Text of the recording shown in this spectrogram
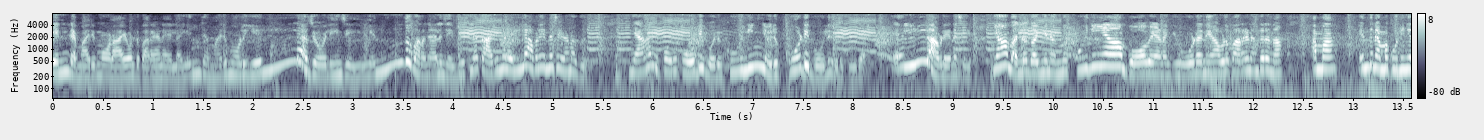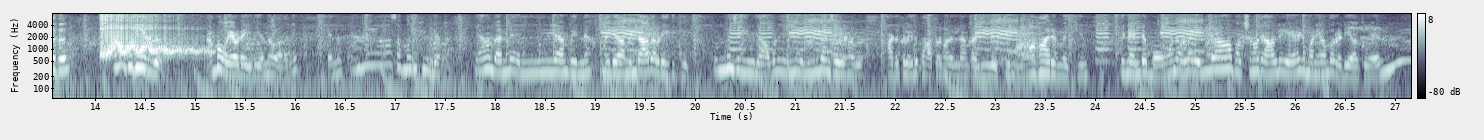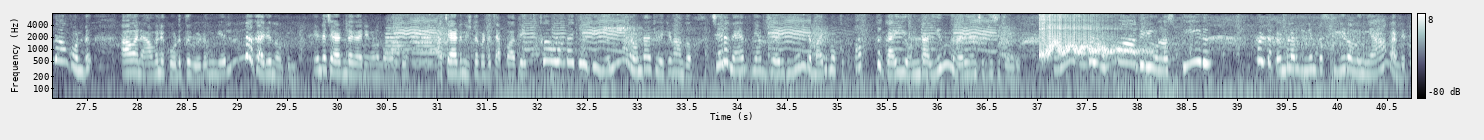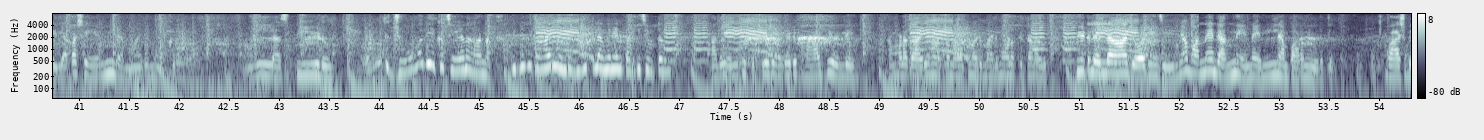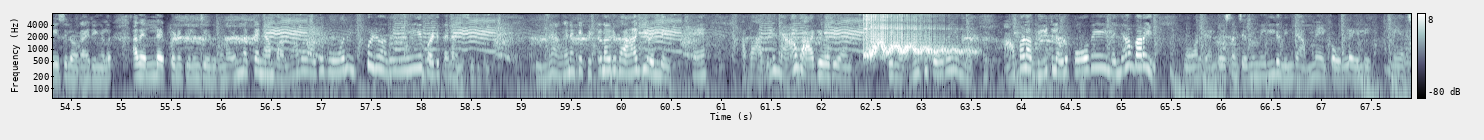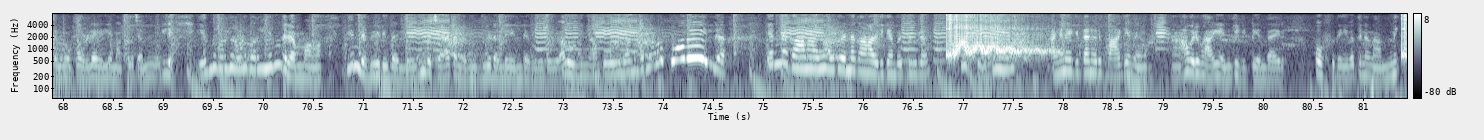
എന്റെ മരുമോളായോണ്ട് പറയണല്ല എന്റെ മരുമോൾ എല്ലാ ജോലിയും ചെയ്യും എന്ത് പറഞ്ഞാലും ചെയ്യും. വീട്ടിലെ കാര്യങ്ങളെല്ലാം അവിടെ തന്നെ ചെയ്യണത്. ഞാനിപ്പോൾ ഒരു പൊടി പോലും കുനിഞ്ഞൊരു പൊടി പോലും എടുക്കില്ല എല്ലാം അവിടെ തന്നെ ചെയ്യും. ഞാൻ വല്ലതും ഇങ്ങനെ ഒന്ന് കുനിയാൻ പോവുകയാണെങ്കിൽ ഉടനെ അവൾ പറയണ എന്തിനാ? അമ്മ എന്തിനാ കുനിഞ്ഞത്? അമ്മ കുനിയരുത്. അമ്മ പോയി അവിടെ ഇരിയെന്ന് പറഞ്ഞ്. എന്നെ കുഞ്ഞാ സമ്മതിക്കില്ല ഞാൻ തന്നെ എല്ലാം പിന്നെ മിണ്ടാ മിണ്ടാതെ അവിടെ ഇരിക്കും. ഒന്നും ചെയ്യൂല. അവൾ എന്നെ എല്ലാം ചെയ്യണത്. അടുക്കളയിൽ പാത്രങ്ങളെല്ലാം കഴുകി വെക്കും ആഹാരം വെക്കും. പിന്നെ എന്റെ മോനുള്ള എല്ലാ ഭക്ഷണവും രാവിലെ ഏഴ് മണിയാകുമ്പോൾ റെഡിയാക്കും. എല്ലാം കൊണ്ട് അവൻ അവന് കൊടുത്തു വിടും. എല്ലാ കാര്യം നോക്കും. എന്റെ ചേട്ടന്റെ കാര്യങ്ങൾ നോക്കും. ആ ചേട്ടൻ ഇഷ്ടപ്പെട്ട ചപ്പാത്തി ഒക്കെ ഉണ്ടാക്കി വെക്കും. എങ്ങനെ ഉണ്ടാക്കി വെക്കണമെന്നോ ചില നേരത്തെ ഞാൻ വിചാരിക്കും എന്റെ മരുമൊക്കെ പത്ത് കൈ ഉണ്ടായി എന്ന് വരെ ഞാൻ ചിന്തിച്ചിട്ടുണ്ട്. അമ്മാതിരിയുള്ള സ്പീഡ് ഇപ്പോഴത്തെ പെൺപിള്ളേർക്ക് ഇങ്ങനത്തെ സ്പീഡൊന്നും ഞാൻ കണ്ടിട്ടില്ല. പക്ഷെ എന്റെ മരുമോക്ക് നല്ല സ്പീഡും എന്ത് ജോലിയൊക്കെ ചെയ്യണം കാണാം. പിന്നെ ഒരു കാര്യം എന്റെ വീട്ടിൽ അങ്ങനെയാണ് പഠിപ്പിച്ചു വിട്ടത്. അത് എനിക്ക് കിട്ടിയത് എന്റെ ഒരു ഭാഗ്യമല്ലേ. നമ്മളെ കാര്യങ്ങളൊക്കെ നോക്കുന്ന ഒരു മരുമോളെ കിട്ടണത്. വീട്ടിലെല്ലാ ജോലിയും ചെയ്യും. ഞാൻ വന്നതിന്റെ അന്ന് എന്നെ എല്ലാം പറഞ്ഞു കൊടുത്തു. വാഷ് ബേസിലോ കാര്യങ്ങൾ അതെല്ലാം എപ്പോഴും ക്ലീൻ ചെയ്തിരിക്കണം എന്നൊക്കെ ഞാൻ പറഞ്ഞു. അവൾ അതുപോലെ ഇപ്പോഴും അതേപടി തന്നെ അനുസരിക്കും. പിന്നെ അങ്ങനെയൊക്കെ കിട്ടണ ഒരു ഭാഗ്യമല്ലേ? ഏഹ് അപ്പോൾ അതിൽ ഞാൻ ഭാഗ്യവതിയാണ്. പിന്നെ വീട്ടിൽ പോവേയില്ല. അവളെ വീട്ടിൽ അവൾ പോവേയില്ല. ഞാൻ പറയും മോൾ രണ്ട് ദിവസം ചെന്ന് നില്ല് നിന്റെ അമ്മയൊക്കെ ഉള്ളതല്ലേ? അമ്മയും അച്ഛനും ഒക്കെ ഉള്ളയല്ലേ മക്കൾ ചെന്നില്ലേ എന്ന് പറഞ്ഞ് അവൾ പറയും എന്തിനമ്മ? എന്റെ വീട് ഇതല്ലേ? എന്റെ ചേട്ടന്റെ വീടല്ലേ എന്റെ വീട്. അതുകൊണ്ട് ഞാൻ പോവില്ല. എന്ന് പറഞ്ഞ് അവൾ പോവേയില്ല. എന്നെ കാണാനും അവൾക്ക് എന്നെ കാണാതിരിക്കാൻ പറ്റൂല. അങ്ങനെ കിട്ടാൻ ഒരു ഭാഗ്യം വേണം. ആ ഒരു ഭാഗ്യം എനിക്ക് കിട്ടി എന്തായാലും. ഓഹ് ദൈവത്തിന് നന്ദി.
